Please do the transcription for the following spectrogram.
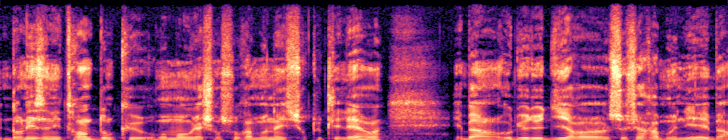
dans les années 30, donc euh, au moment où la chanson Ramona est sur toutes les lèvres, eh ben, au lieu de dire euh, se faire ramoner, eh ben,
